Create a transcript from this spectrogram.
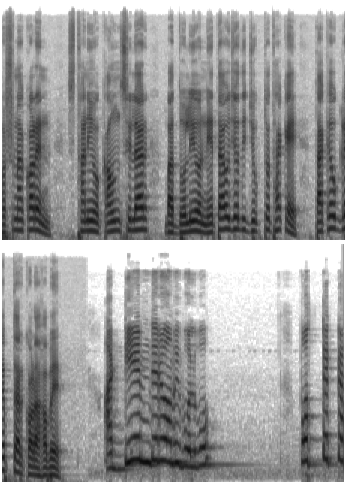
ঘোষণা করেন, স্থানীয় কাউন্সিলর বা দলীয় নেতাও যদি যুক্ত থাকে, তাকেও গ্রেপ্তার করা হবে। আর ডিএমদেরও আমি বলব, প্রত্যেকটা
